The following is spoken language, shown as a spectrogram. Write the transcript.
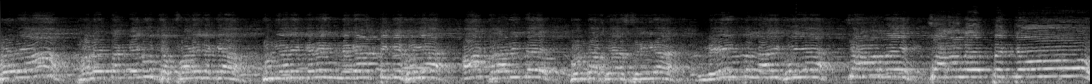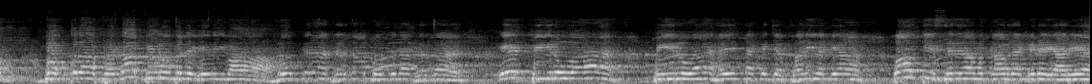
ਬੋਲਿਆ, ਹਲੇ ਤੱਕ ਇਹਨੂੰ ਜੱਫਾ ਨਹੀਂ ਲੱਗਿਆ। ਦੁਨੀਆ ਨੇ ਕਹਿੰਦੇ ਨਿਗਾਹ ਟਿਕੀ ਹੋਈ ਆ। ਆਹ ਖਿਡਾਰੀ ਤੇ ਗੁੰਡਾ ਹੋਇਆ ਸਰੀਰ ਹੈ ਮਿਹਨਤ ਲਾਈ ਹੋਈ ਹੈ ਚਾਰ ਨੇ, ਚਾਰਾਂ ਨੇ ਵਿੱਚੋਂ ਬੁੱਕਰਾ ਫਿਰਦਾ ਵੀਰੂ ਬਲਖੇੜੀ ਵਾਲਾ। ਬੋਕਰਾ ਫਿਰਦਾ ਬੋਕਰਾ ਫਿਰਦਾ। ਇਹ ਪੀਰੋ ਆ। ਪੀਰੂ ਆ ਹਜੇ ਤੱਕ ਜੱਫਾ ਨਹੀਂ ਲੱਗਿਆ। ਬਹੁਤ ਹੀ ਸਿਰੇ ਦਾ ਮੁਕਾਬਲਾ ਖੇਡਿਆ ਜਾ ਰਿਹਾ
